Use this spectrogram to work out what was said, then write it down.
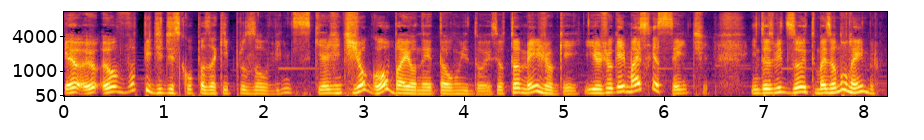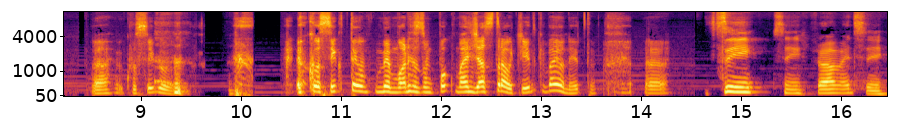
eu, eu, eu, vou pedir desculpas aqui pros ouvintes que a gente jogou Bayonetta 1 e 2. Eu também joguei. E eu joguei mais recente, em 2018, mas eu não lembro. Ah, eu consigo. eu consigo ter memórias um pouco mais de Astral Chain do que Bayonetta. Ah. Sim, sim, provavelmente sim.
